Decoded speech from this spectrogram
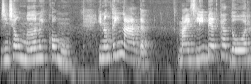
A gente é humano e comum. E não tem nada mais libertador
